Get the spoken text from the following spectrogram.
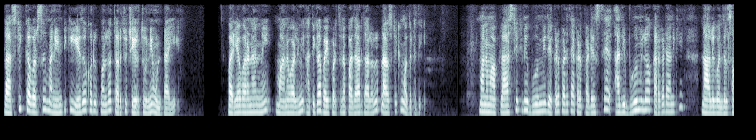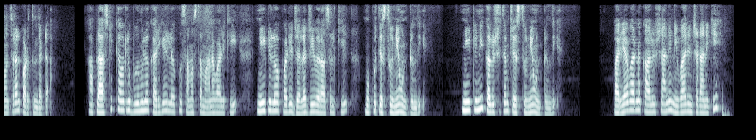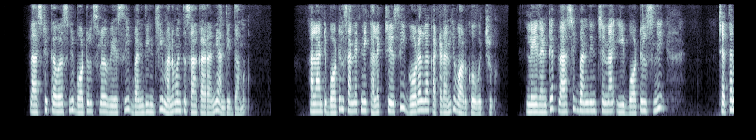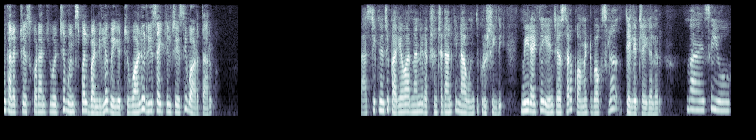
Plastic covers మన ఇంటికి ఏదో ఒక రూపంలో తరచూ చేరుతూనే ఉంటాయి. పర్యావరణాన్ని మానవాళిని అతిగా భయపడుతున్న పదార్థాలలో ప్లాస్టిక్ మొదటిది. మనం ఆ ప్లాస్టిక్ని భూమి మీద ఎక్కడ పడితే అక్కడ పడేస్తే అది భూమిలో కరగడానికి నాలుగు వందల సంవత్సరాలు పడుతుందట. ఆ ప్లాస్టిక్ కవర్లు భూమిలో కరిగేలోపు సమస్త మానవాళికి నీటిలో పడి జలజీవరాశులకి ముప్పు తెస్తూనే ఉంటుంది. నీటిని కలుషితం చేస్తూనే ఉంటుంది. పర్యావరణ కాలుష్యాన్ని నివారించడానికి ప్లాస్టిక్ కవర్స్ని బాటిల్స్లో వేసి బంధించి మనవంతు సహకారాన్ని అందిద్దాము. అలాంటి బాటిల్స్ అన్నిటినీ కలెక్ట్ చేసి గోడలుగా కట్టడానికి వాడుకోవచ్చు. లేదంటే ప్లాస్టిక్ బంధించిన ఈ బాటిల్స్ని చెత్తను కలెక్ట్ చేసుకోవడానికి వచ్చే మున్సిపల్ బండిలో వేయొచ్చు. వాళ్ళు రీసైకిల్ చేసి వాడతారు. ప్లాస్టిక్ నుంచి పర్యావరణాన్ని రక్షించడానికి నా వంతు కృషి ఇది. మీరైతే ఏం చేస్తారో కామెంట్ బాక్స్లో తెలియచేయగలరు. Bye see you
